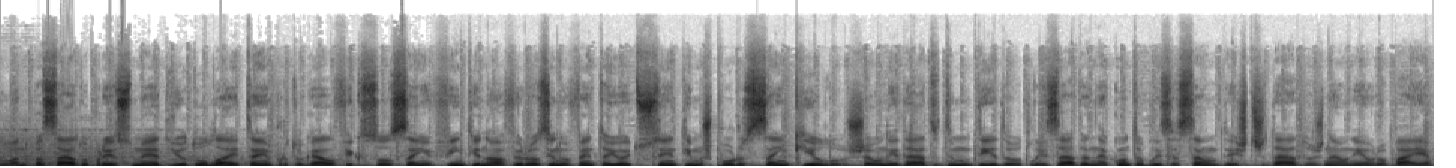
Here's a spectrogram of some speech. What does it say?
No ano passado, o preço médio do leite em Portugal fixou-se em 29,98 euros por 100 quilos, a unidade de medida utilizada na contabilização destes dados na União Europeia.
